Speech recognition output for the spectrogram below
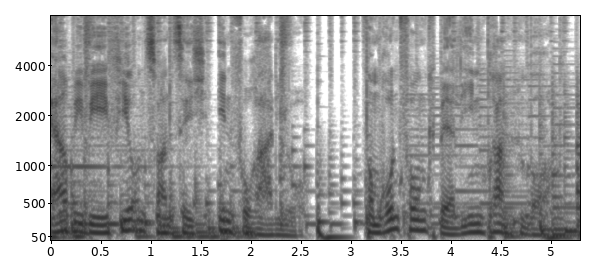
RBB 24 Inforadio vom Rundfunk Berlin-Brandenburg.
